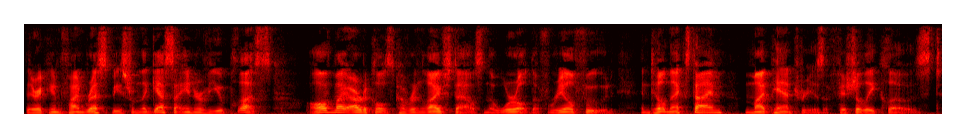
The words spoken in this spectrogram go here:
There you can find recipes from the guests I interview, plus all of my articles covering lifestyles in the world of real food. Until next time, my pantry is officially closed.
